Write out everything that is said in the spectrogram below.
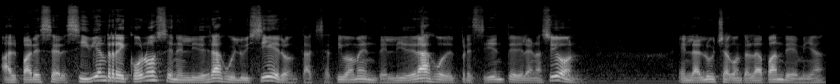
al parecer, si bien reconocen el liderazgo y lo hicieron taxativamente, el liderazgo del presidente de la nación en la lucha contra la pandemia,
